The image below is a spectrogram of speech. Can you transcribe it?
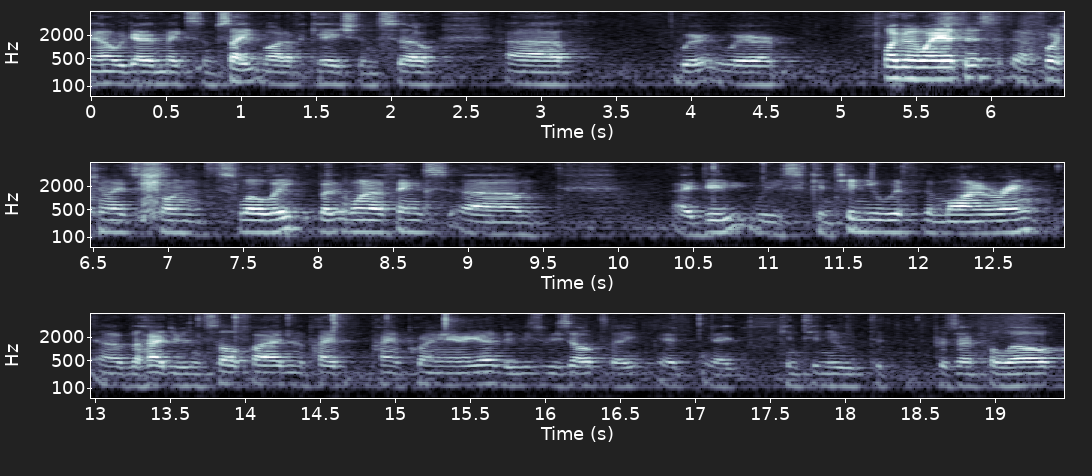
now we gotta make some site modifications, so, uh, we're, we're plugging away at this, unfortunately, it's going slowly, but one of the things, um, I do, we continue with the monitoring of the hydrogen sulfide in the Pine, Pine Point area. These results I, I- I continue to present below.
